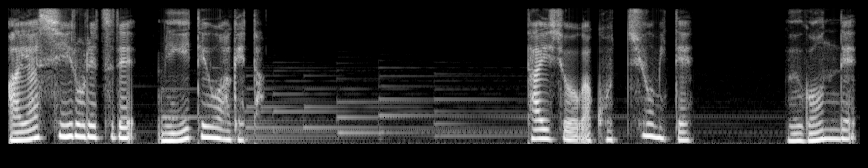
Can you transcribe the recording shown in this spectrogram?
怪しいろれつで右手を上げた。大将がこっちを見て無言で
